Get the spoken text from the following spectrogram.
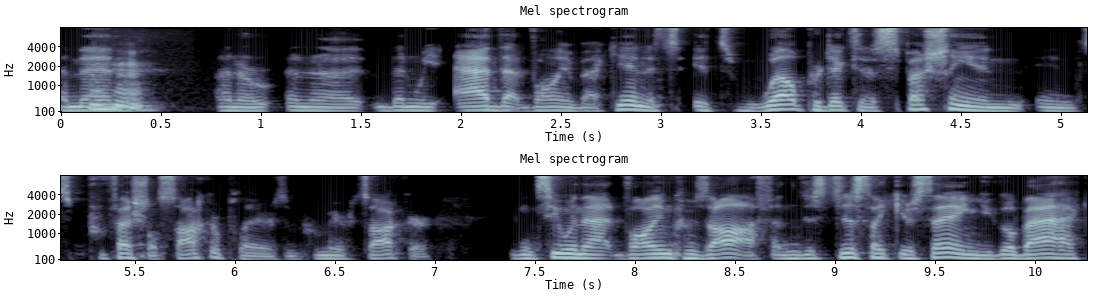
and then mm-hmm. and, a, and a, then we add that volume back in, it's it's well predicted, especially in in professional soccer players and Premier Soccer. You can see when that volume comes off, and just just like you're saying, you go back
